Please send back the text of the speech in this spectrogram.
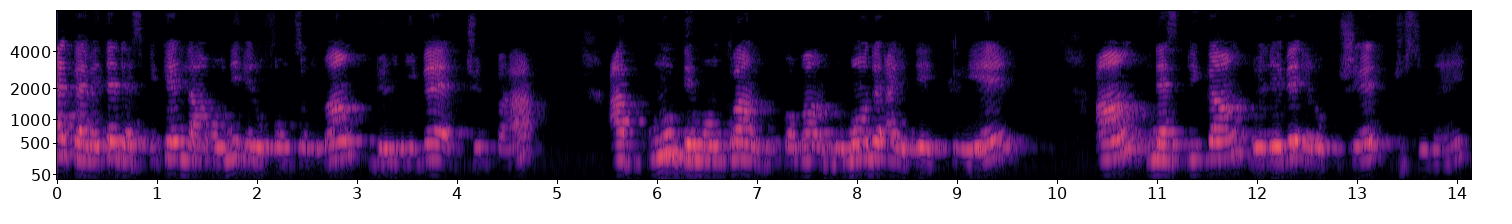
elle permettait d'expliquer l'harmonie et le fonctionnement de l'univers d'une part, à nous démontrant comment le monde a été créé, en expliquant le lever et le coucher du soleil,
